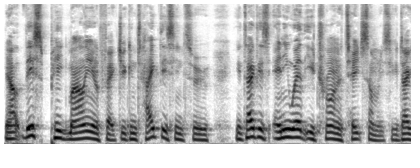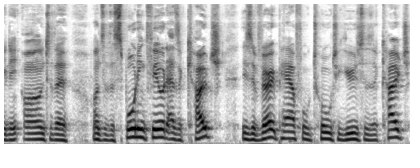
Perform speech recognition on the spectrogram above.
Now, this Pygmalion effect, you can take this into you can take this anywhere that you're trying to teach somebody. So you can take it onto the onto the sporting field as a coach. This is a very powerful tool to use as a coach,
